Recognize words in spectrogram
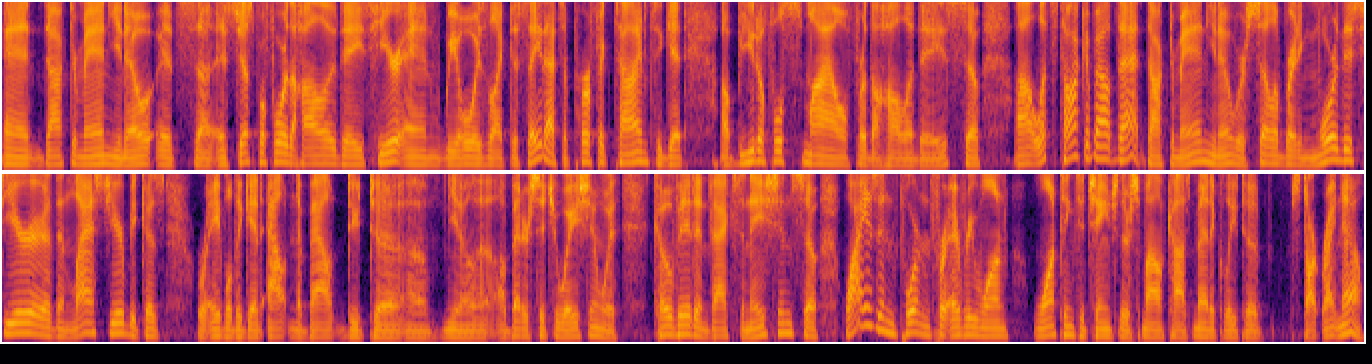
And Dr. Mann, you know, it's uh, it's just before the holidays here, and we always like to say that's a perfect time to get a beautiful smile for the holidays. So uh, let's talk about that, Dr. Mann. You know, we're celebrating more this year than last year because we're able to get out and about due to uh, you know a better situation with COVID and vaccinations. So why is it important for everyone? wanting to change their smile cosmetically to start right now?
